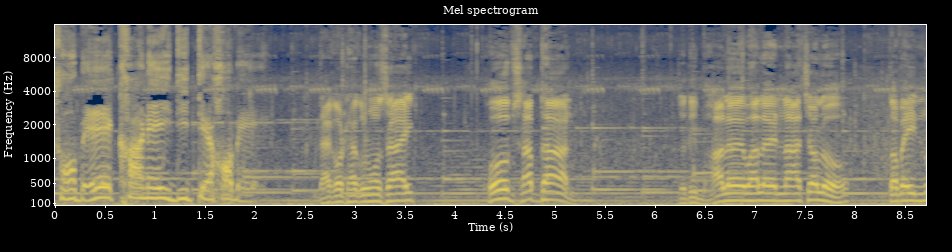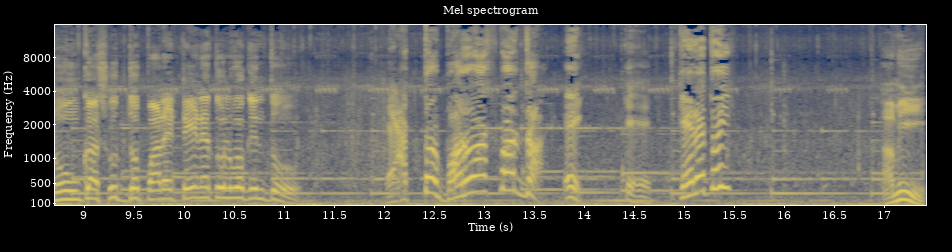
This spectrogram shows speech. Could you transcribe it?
সব এখানেই দিতে হবে। দেখো ঠাকুর মশাই খুব সাবধান। যদি ভালোয় ভালোয় না চলো তবে এই নৌকা শুদ্ধ পাড়ে টেনে তুলবো কিন্তু। এত বড় স্পর্ধা এই কে রে তুই? আমি।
